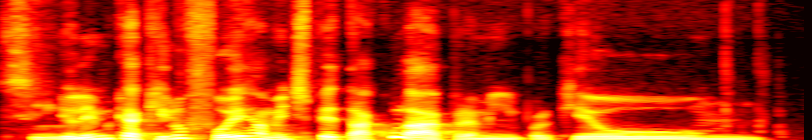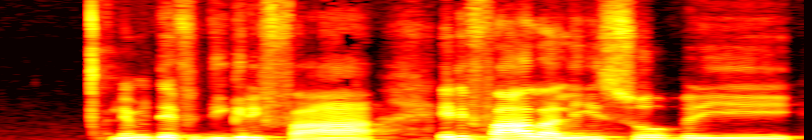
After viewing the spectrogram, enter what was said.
Sim. Eu lembro que aquilo foi realmente espetacular para mim, porque eu lembro de, de grifar. Ele fala ali sobre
